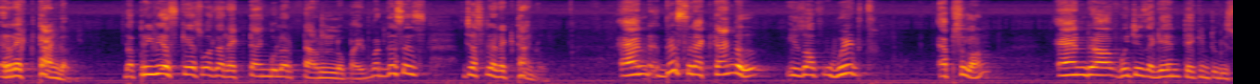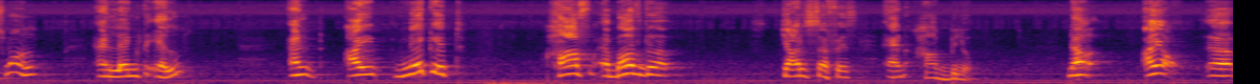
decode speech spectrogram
rectangle. The previous case was a rectangular parallelepiped, but this is just a rectangle. And this rectangle is of width epsilon and uh, which is again taken to be small and length L and I make it half above the charge surface and half below. Now, I uh,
